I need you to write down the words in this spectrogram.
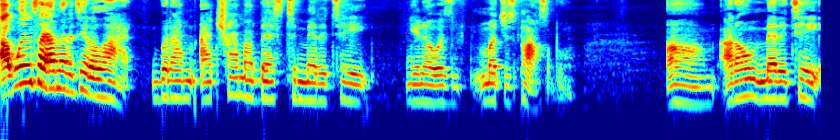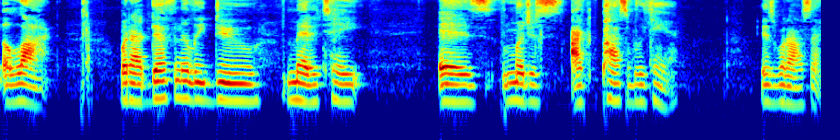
I wouldn't say I meditate a lot, but I'm I try my best to meditate, you know, as much as possible. Um, I don't meditate a lot, but I definitely do meditate as much as I possibly can. Is what I'll say.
